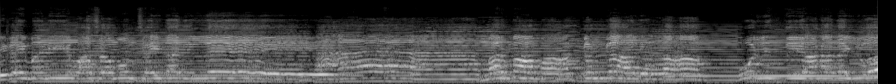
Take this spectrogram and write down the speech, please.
திகைமணி வாசமும் செய்ததில்லே. மர்மாமா கண்கால் எல்லாம் ஒலித்து ஆனதையோ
